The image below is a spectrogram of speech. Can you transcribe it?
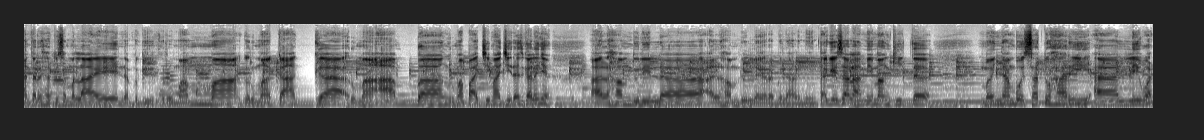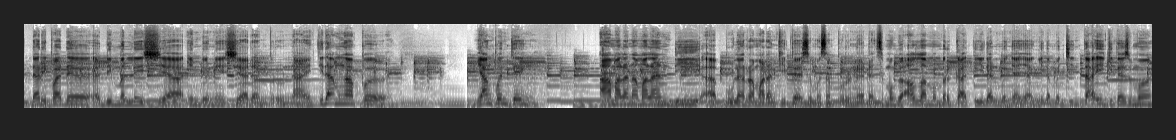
antara satu sama lain pergi ke rumah mak, ke rumah kakak, rumah abang, rumah pakcik, makcik dan segalanya. Alhamdulillah, Alhamdulillah Rabbil Alamin. Tak kisahlah memang kita menyambut satu hari uh, lewat daripada uh, di Malaysia, Indonesia dan Brunei. Tidak mengapa. Yang penting amalan-amalan di uh, bulan Ramadan kita semua sempurna dan semoga Allah memberkati dan menyayangi dan mencintai kita semua.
